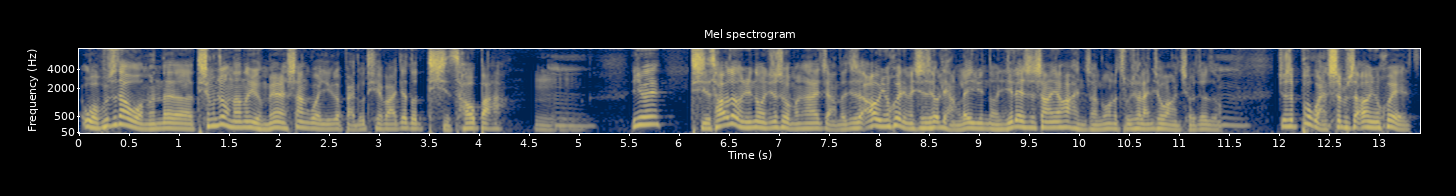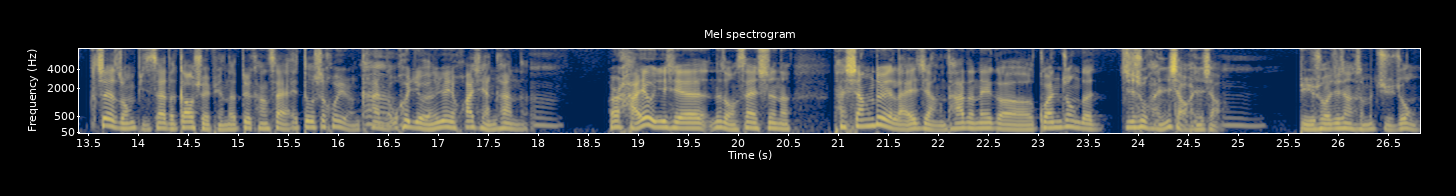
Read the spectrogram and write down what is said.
我不知道我们的听众当中有没有人上过一个百度贴吧，叫做体操吧，嗯，嗯。嗯。因为体操这种运动就是我们刚才讲的，就是奥运会里面其实有两类运动，一类是商业化很成功的足球、篮球、网球这种，嗯就是不管是不是奥运会这种比赛的高水平的对抗赛，哎都是会有人看的，嗯会有人愿意花钱看的。嗯而还有一些那种赛事呢，它相对来讲，它的那个观众的基数很小很小。嗯，比如说，就像什么举重，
